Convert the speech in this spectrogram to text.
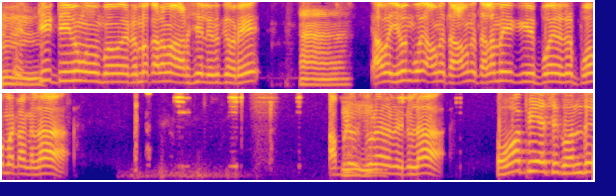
டிடிவும் ரொம்ப காலமா அரசியல் இருக்கவரு. அவ இவங்க போய் அவங்க அவங்க தலைமைக்கு போய் போக மாட்டாங்களா? அப்படி ஒரு. சூழல் இருக்குல்ல? ஓபிஎஸ்க்கு வந்து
